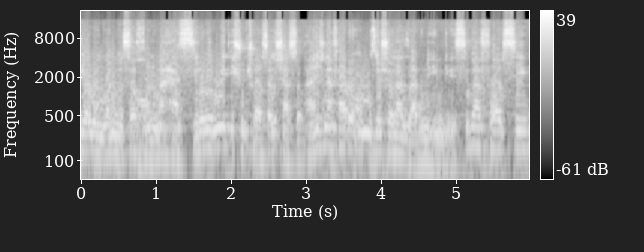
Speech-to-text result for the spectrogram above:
یا به عنوان مثال خانم هستی رو ببینید. ایشون 465 نفر رو آموزش شدن زبان انگلیسی و فارسی.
